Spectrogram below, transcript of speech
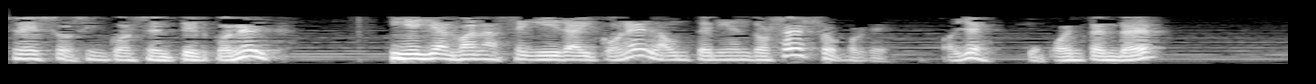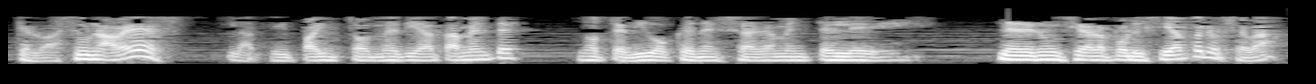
sexo sin consentir con él. Y ellas van a seguir ahí con él, aún teniendo sexo, porque, oye, yo puedo entender que lo hace una vez, la tipa inmediatamente No te digo que necesariamente le, le denuncia a la policía, pero se va.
